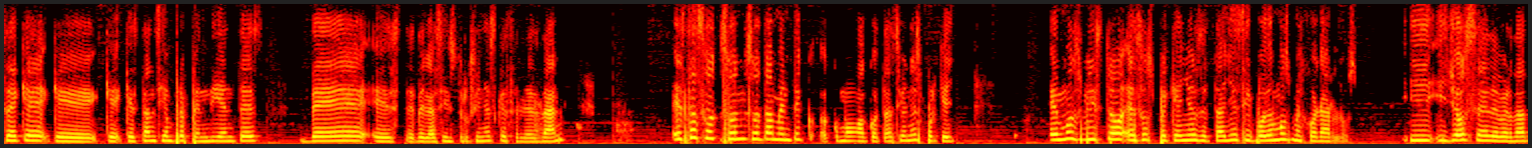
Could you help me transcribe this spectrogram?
sé que, que, que, están siempre pendientes de, este, de las instrucciones que se les dan. Estas son, son solamente como acotaciones porque hemos visto esos pequeños detalles y podemos mejorarlos. Y, y yo sé, de verdad,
